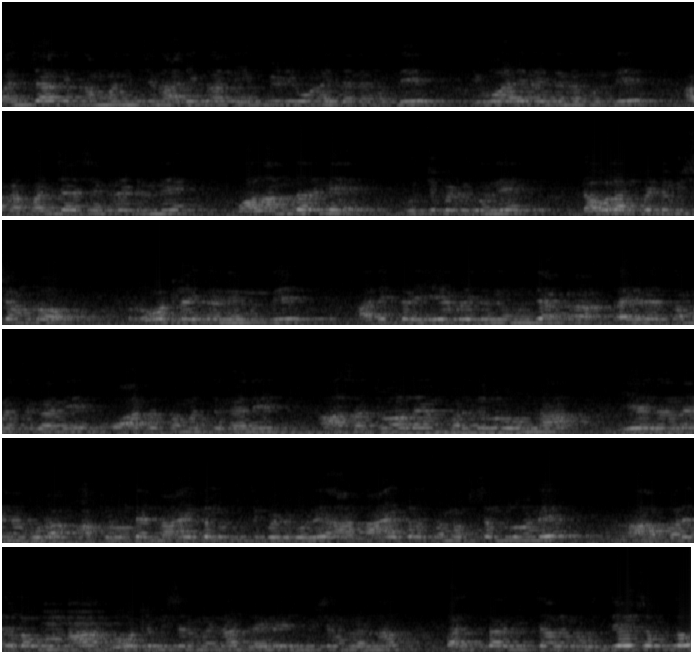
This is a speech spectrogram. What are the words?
పంచాయతీకి సంబంధించిన అధికారులు ఎంపీడీఓని అయితేనే ఉంది యువాడిని అయితేనే ఉంది అక్కడ పంచాయత్ సెక్రటరీని వాళ్ళందరినీ కూర్చోబెట్టుకొని డెవలప్మెంట్ విషయంలో రోడ్లు అయితేనేముంది అధిక ఏవైతేనే ఉంది అక్కడ డ్రైనేజ్ సమస్య కానీ వాటర్ సమస్య కానీ ఆ సచివాలయం పరిధిలో ఉన్న ఏదైనా కూడా అక్కడ ఉండే నాయకులను కూర్చోబెట్టుకొని ఆ నాయకుల సమక్షంలోనే ఆ పరిధిలో ఉన్న రోడ్ల విషయమైనా డ్రైనేజ్ విషయంలో పరిష్కారం ఇచ్చాలనే ఉద్దేశంతో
